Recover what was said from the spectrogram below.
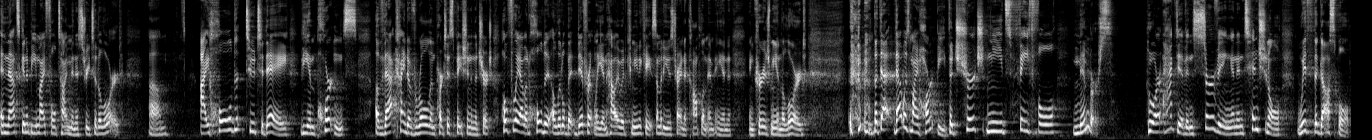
and that's going to be my full time ministry to the Lord. Um, I hold to today the importance of that kind of role and participation in the church. Hopefully, I would hold it a little bit differently in how I would communicate somebody who's trying to compliment me and encourage me in the Lord. but that, that was my heartbeat. The church needs faithful members who are active in serving and intentional with the gospel.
